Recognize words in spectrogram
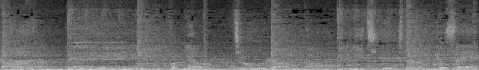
干杯，朋友，就让那一切成流水。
